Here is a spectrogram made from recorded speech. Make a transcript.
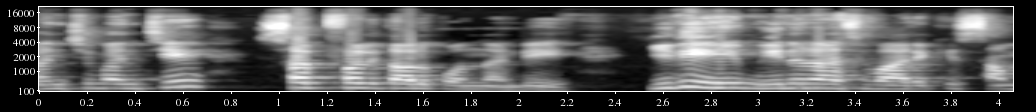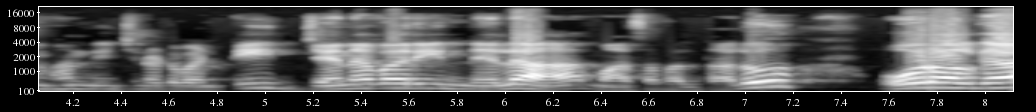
మంచి మంచి సత్ఫలితాలు పొందండి. ఇది మీనరాశి వారికి సంబంధించినటువంటి జనవరి నెల మాస ఫలితాలు. ఓవరాల్గా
